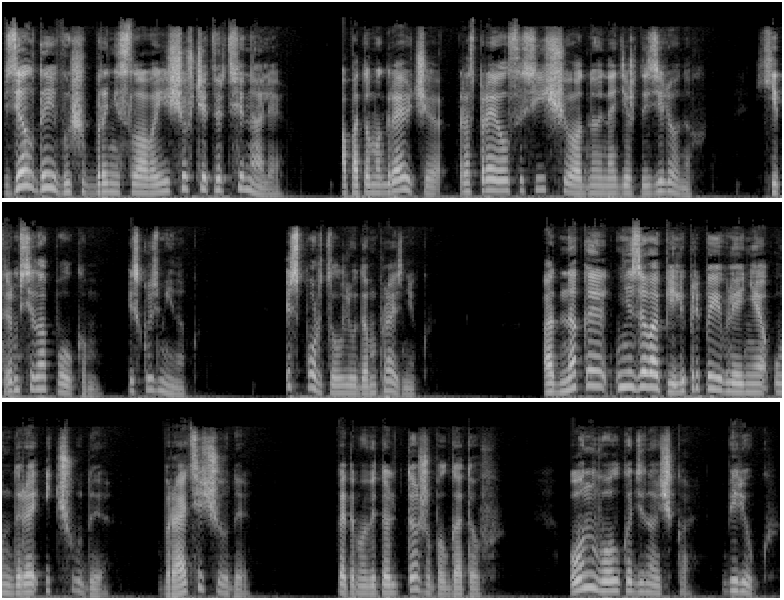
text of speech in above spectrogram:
взял да и вышиб Бронислава еще в четвертьфинале, а потом играючи расправился с еще одной надеждой зеленых, хитрым силополком из Кузьминок. Испортил людям праздник. Однако не завопили при появлении Ундера и Чуды. Братья Чуды. К этому Витольд тоже был готов. Он волк-одиночка, Бирюк.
